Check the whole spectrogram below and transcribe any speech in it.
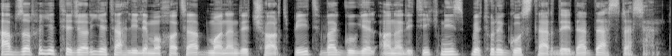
ابزارهای تجاری تحلیل مخاطب مانند Chartbeat و Google Analytics نیز به طور گسترده در دسترسند.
